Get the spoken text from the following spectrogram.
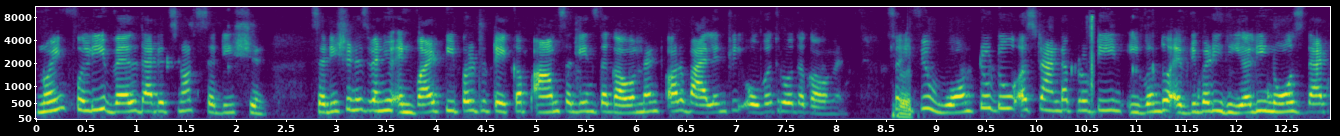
knowing fully well that it's not sedition. Sedition is when you invite people to take up arms against the government or violently overthrow the government. So right. if you want to do a stand up routine, even though everybody really knows that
